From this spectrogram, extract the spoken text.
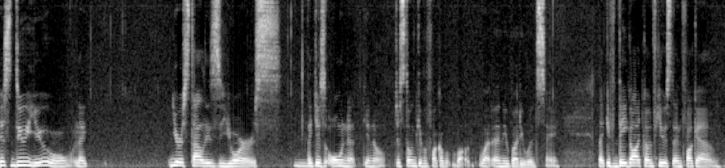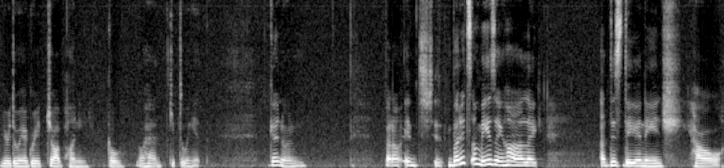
just do you. Like your style is yours. Mm. Like just own it, you know. Just don't give a fuck about what anybody would say. Like if they got confused, then fuck them. You're doing a great job, honey. Go, go ahead, keep doing it. Ganon. Parang uh, it's, but it's amazing, huh? Like at this day and age, how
